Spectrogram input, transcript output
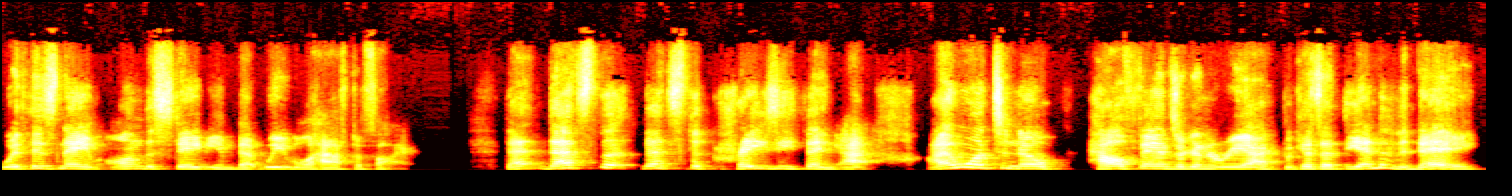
with his name on the stadium that we will have to fire. That that's the that's the crazy thing. I, I want to know how fans are going to react because at the end of the day,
